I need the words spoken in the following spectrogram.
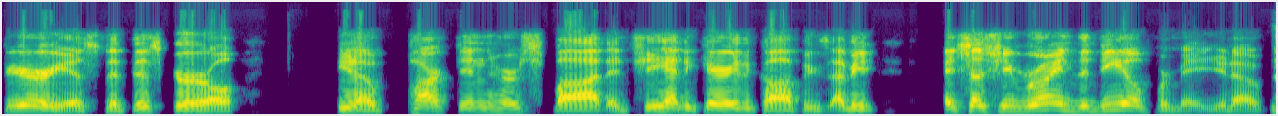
furious that this girl, you know, parked in her spot and she had to carry the coffees. I mean, and so she ruined the deal for me, you know.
